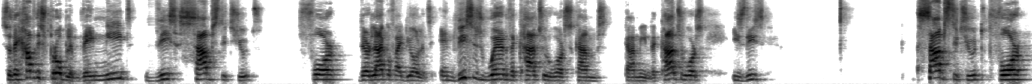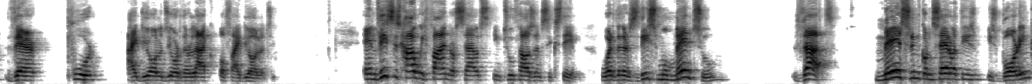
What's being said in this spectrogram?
So they have this problem. They need this substitute for their lack of ideology. And this is where the culture wars comes come in. The culture wars is this substitute for their poor ideology or their lack of ideology. And this is how we find ourselves in 2016, where there's this momentum that mainstream conservatism is boring,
